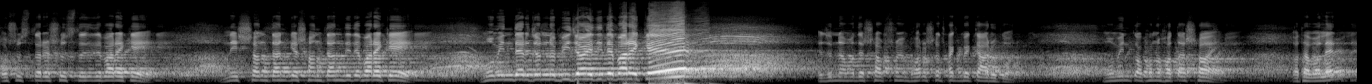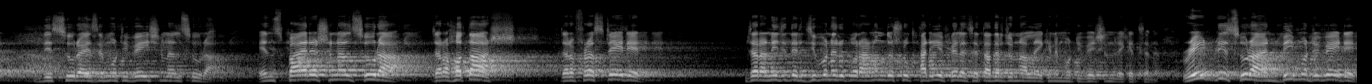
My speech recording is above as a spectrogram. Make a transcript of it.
অসুস্থরে সুস্থ দিতে পারে কে? নিঃসন্তানকে সন্তান দিতে পারে কে? মুমিনদের জন্য বিজয় দিতে পারে কে? এজন্য আমাদের সবসময় ভরসা থাকবে কার উপর? মুমিন কখনো হতাশ হয়? কথা বলেন? দিস সুরা ইজ এ মোটিভেশনাল সুরা ইন্সপাইরেশনাল সুরা যারা হতাশ, যারা ফ্রাস্ট্রেটেড যারা নিজেদের জীবনের উপর আনন্দ, সুখ হারিয়ে ফেলেছে, তাদের জন্য আল্লাহ এখানে মোটিভেশন রেখেছেন। Read this surah and be motivated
